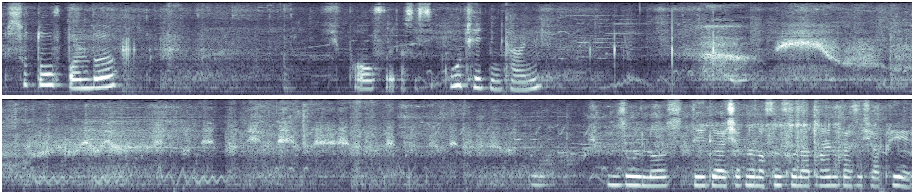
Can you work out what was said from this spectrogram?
Bist du doof, Bombe? Ich hoffe, dass ich sie gut hitten kann. So los, Digga. Ich habe nur noch 533 HP.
